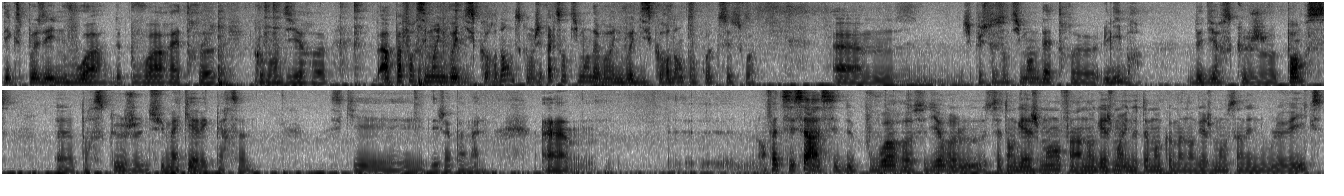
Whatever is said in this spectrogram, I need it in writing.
d'exposer une voix, de pouvoir être, euh, comment dire, euh, ah, pas forcément une voix discordante, parce que moi j'ai pas le sentiment d'avoir une voix discordante en quoi que ce soit. Euh, j'ai plus le sentiment d'être libre, de dire ce que je pense, parce que je ne suis maqué avec personne, ce qui est déjà pas mal. Euh, en fait, c'est ça, c'est de pouvoir euh, se dire euh, cet engagement, enfin un engagement et notamment comme un engagement au sein des WX.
